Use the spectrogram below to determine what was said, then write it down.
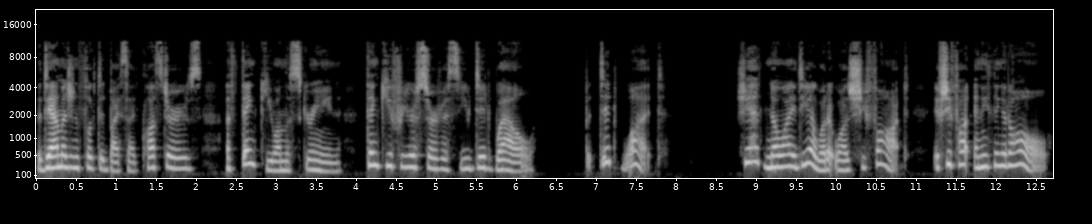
the damage inflicted by said clusters, a thank you on the screen, thank you for your service, you did well. But did what? She had no idea what it was she fought, if she fought anything at all.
